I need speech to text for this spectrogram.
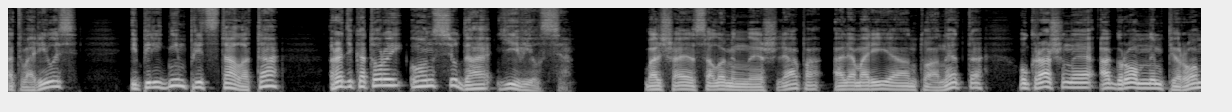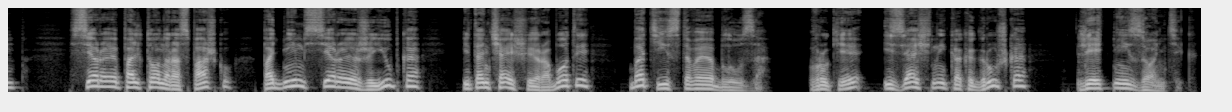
отворилась, и перед ним предстала та, ради которой он сюда явился. Большая соломенная шляпа а-ля Мария Антуанетта, украшенная огромным пером, серое пальто нараспашку — под ним серая же юбка и тончайшие работы батистовая блуза. В руке изящный, как игрушка, летний зонтик.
